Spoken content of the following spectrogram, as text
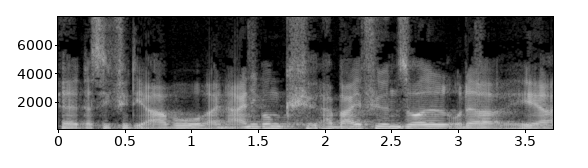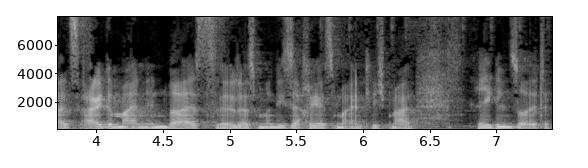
äh, dass sie für die AWO eine Einigung herbeiführen soll oder eher als allgemeinen Hinweis, äh, dass man die Sache jetzt mal endlich mal regeln sollte?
